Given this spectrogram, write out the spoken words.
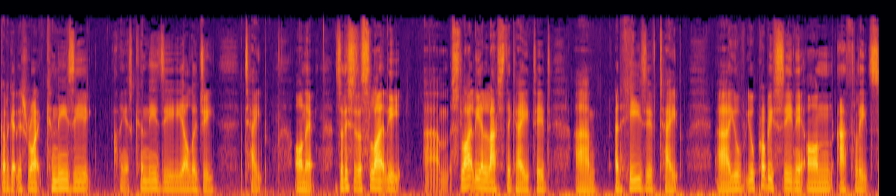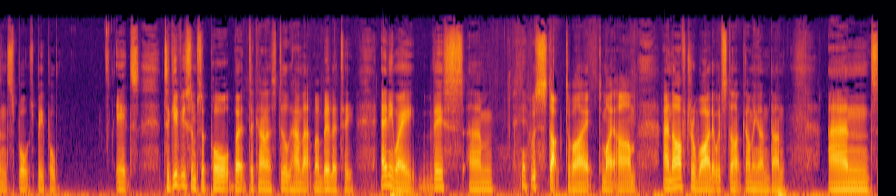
got to get this right, kinesi, I think it's kinesiology tape on it. So this is a slightly, um, slightly elasticated um, adhesive tape. Uh, you'll you'll probably seen it on athletes and sports people it's to give you some support, but to kind of still have that mobility. Anyway, this um, it was stuck to my to my arm, and after a while, it would start coming undone. And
